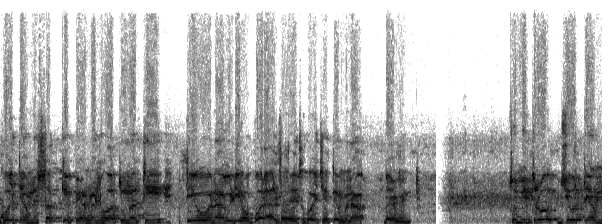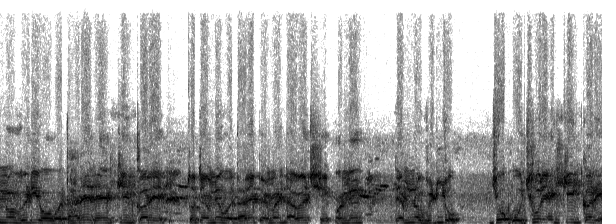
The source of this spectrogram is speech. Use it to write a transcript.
કોઈ તેમને શક્ય પેમેન્ટ હોતું નથી, તેઓના વીડિયો પર આધારિત હોય છે તેમના પેમેન્ટ તો મિત્રો જો તેમનો વીડિયો વધારે રેન્કિંગ કરે તો તેમને વધારે પેમેન્ટ આવે છે અને તેમનો વીડિયો જો ઓછું રેન્કિંગ કરે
